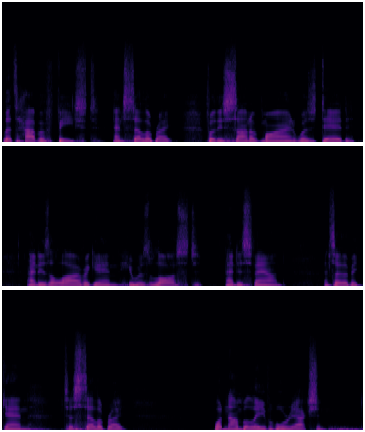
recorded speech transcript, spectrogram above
Let's have a feast and celebrate. For this son of mine was dead and is alive again, he was lost and is found. And so they began to celebrate. What an unbelievable reaction.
